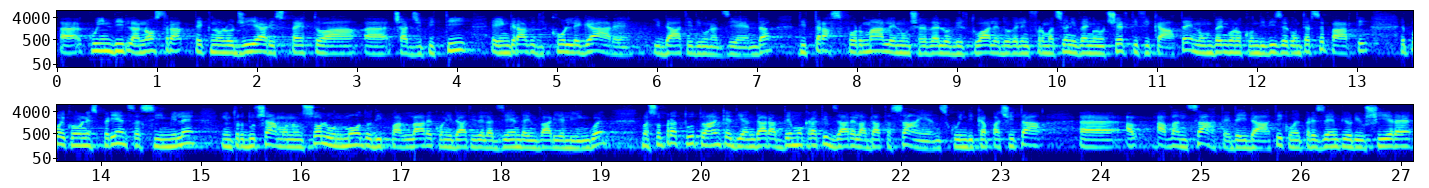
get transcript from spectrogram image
Uh, quindi la nostra tecnologia rispetto a uh, ChatGPT è in grado di collegare i dati di un'azienda, di trasformarle in un cervello virtuale dove le informazioni vengono certificate e non vengono condivise con terze parti e poi con un'esperienza simile introduciamo non solo un modo di parlare con i dati dell'azienda in varie lingue, ma soprattutto anche di andare a democratizzare la data science, quindi capacità eh, avanzate dei dati, come per esempio riuscire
